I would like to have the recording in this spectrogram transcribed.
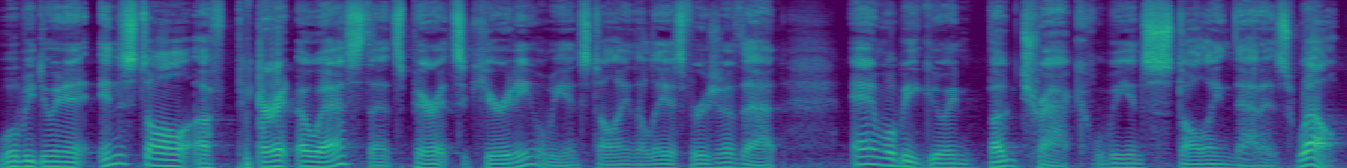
We'll be doing an install of Parrot OS, that's Parrot Security. We'll be installing the latest version of that and we'll be doing Bugtraq. We'll be installing that as well.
